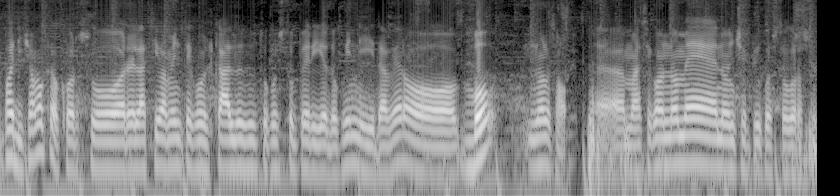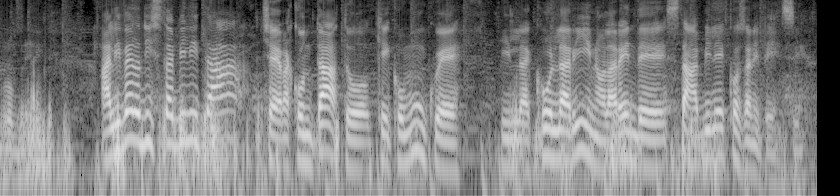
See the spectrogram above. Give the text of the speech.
Poi diciamo che ho corso relativamente col caldo tutto questo periodo, quindi davvero, boh, non lo so, eh, ma secondo me non c'è più questo grosso problema. A livello di stabilità ci hai raccontato che comunque il collarino la rende stabile, cosa ne pensi?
